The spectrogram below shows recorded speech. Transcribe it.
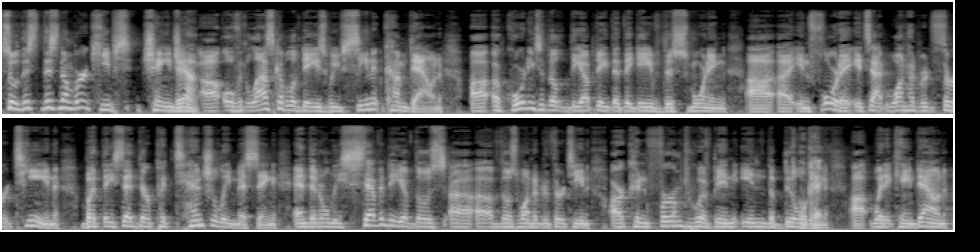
So this this number keeps changing. Yeah. uh, over the last couple of days we've seen it come down. Uh, according to the, the update that they gave this morning uh, uh in florida it's at 113 but they said they're potentially missing and that only 70 of those uh, of those 113 are confirmed to have been in the building okay. uh, when it came down.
